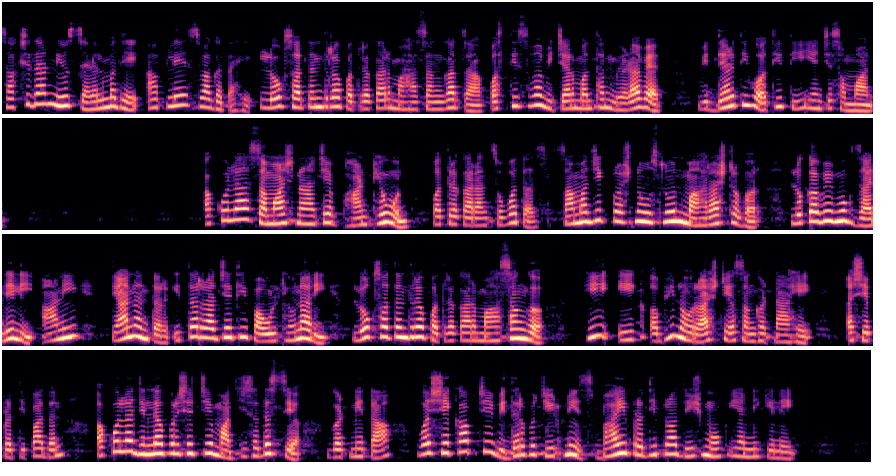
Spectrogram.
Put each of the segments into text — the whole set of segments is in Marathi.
साक्षीदार न्यूज चॅनलमध्ये आपले स्वागत आहे. लोकस्वातंत्र्य पत्रकार महासंघाचा पस्तीसवा विचारमंथन मेळाव्यात विद्यार्थी व अतिथी यांचे सन्मान. अकोला समाजनाचे भान ठेवून पत्रकारांसोबतच सामाजिक प्रश्न उचलून महाराष्ट्रभर लोकाभिमुख झालेली आणि त्यानंतर इतर राज्यातही पाऊल ठेवणारी लोकस्वातंत्र्य पत्रकार महासंघ ही एक अभिनव राष्ट्रीय संघटना आहे. असे प्रतिपादन अकोला जिल्हा परिषदचे माजी सदस्य गटनेता व शेकापचे विदर्भ चिटणीस भाई प्रदीपराव देशमुख यांनी केले.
